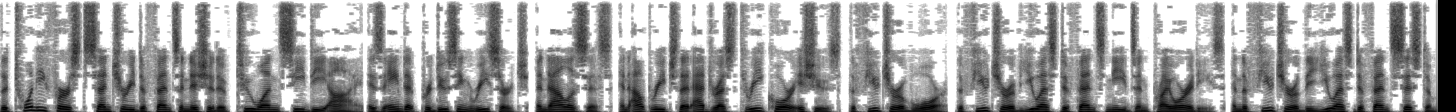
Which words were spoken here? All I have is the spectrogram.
The 21st Century Defense Initiative is aimed at producing research, analysis, and outreach that address three core issues, the future of war, the future of U.S. defense needs and priorities, and the future of the U.S. defense system.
